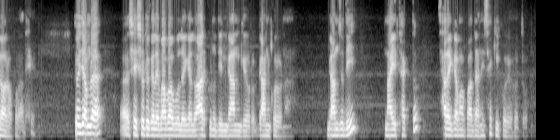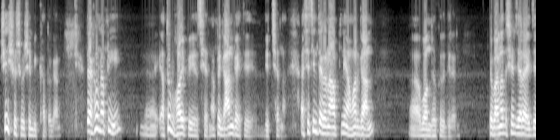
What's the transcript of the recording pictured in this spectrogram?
গাওয়ার অপরাধে। তো ওই যে আমরা সেই ছোটকালে বাবা বলে গেল, আর কোনো দিন গান গেও, গান করো না। গান যদি নাই থাকতো সারে গামা পা দানিসা কি করে হতো? সেই শৈশবে সেই বিখ্যাত গান। তো এখন আপনি এত ভয় পেয়েছেন, আপনি গান গাইতে দিচ্ছেন না। আচ্ছা চিন্তা করেন, আপনি আমার গান বন্ধ করে দিলেন। তো বাংলাদেশের যারা এই যে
